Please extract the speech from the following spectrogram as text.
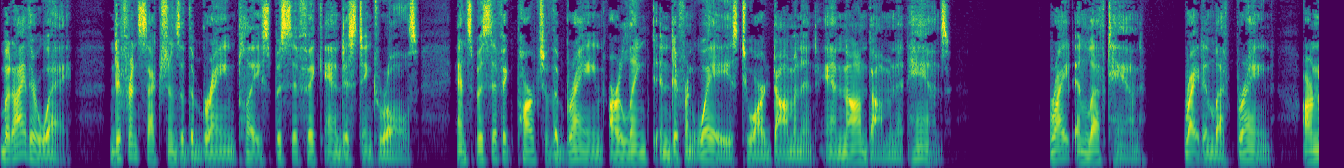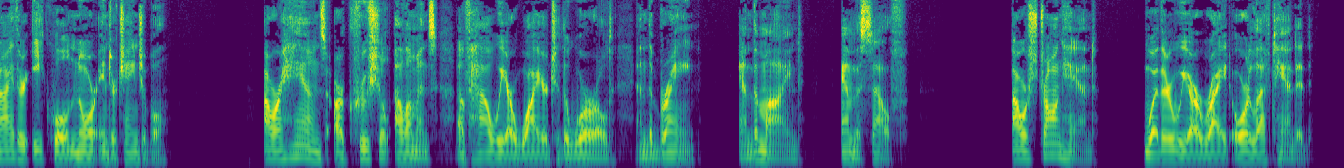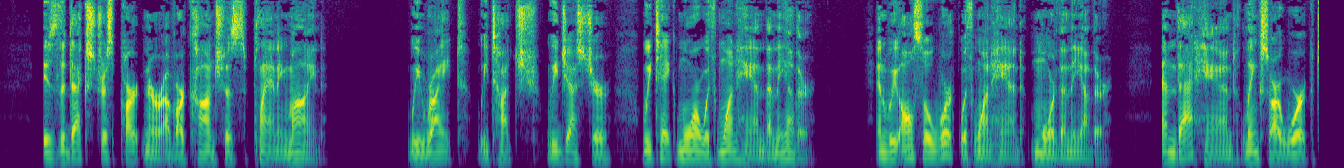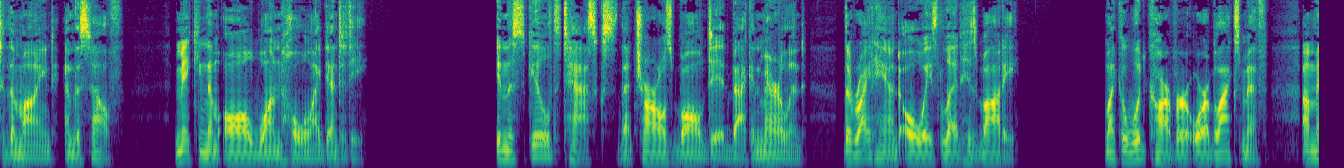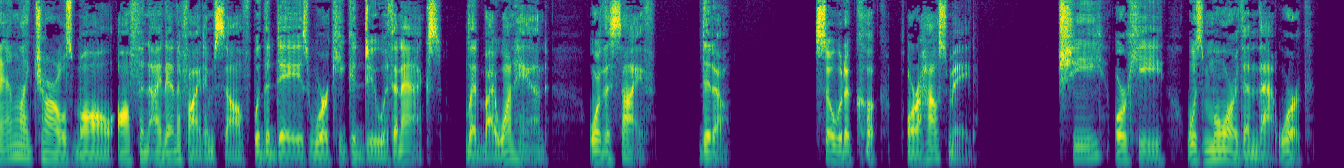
But either way, different sections of the brain play specific and distinct roles, and specific parts of the brain are linked in different ways to our dominant and non dominant hands. Right and left hand, right and left brain, are neither equal nor interchangeable. Our hands are crucial elements of how we are wired to the world and the brain and the mind, and the self. Our strong hand, whether we are right or left handed, is the dexterous partner of our conscious, planning mind. We write, we touch, we gesture, we take more with one hand than the other. And we also work with one hand more than the other. And that hand links our work to the mind and the self, making them all one whole identity. In the skilled tasks that Charles Ball did back in Maryland, the right hand always led his body, like a woodcarver or a blacksmith, a man like Charles Ball often identified himself with the day's work he could do with an axe, led by one hand, or the scythe, ditto. So would a cook or a housemaid. She or he was more than that work.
